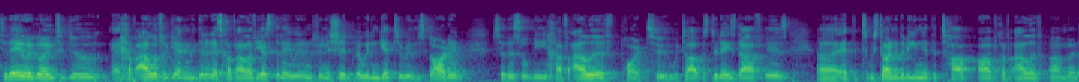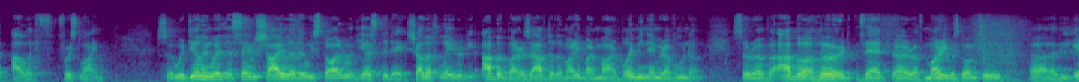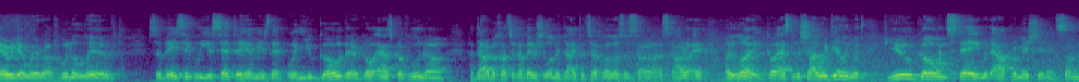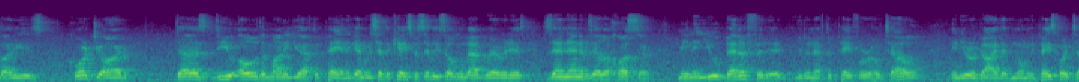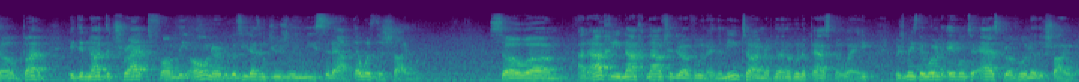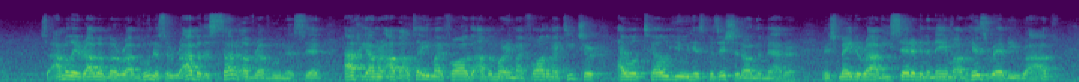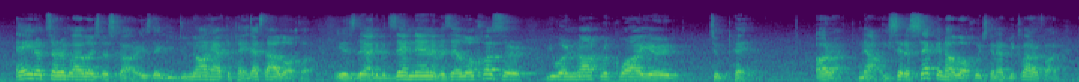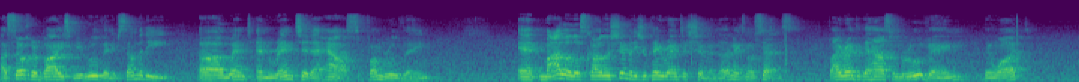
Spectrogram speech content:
Today we're going to do Chaf Aleph again. We did it as Chaf Aleph yesterday. We didn't finish it, but we didn't get to really start it. So this will be Chaf Aleph part two. We talk, today's daf is uh, at the we're starting at the beginning at the top of Chaf Aleph Amud Aleph, first line. So we're dealing with the same shaila that we started with yesterday. Shalach le Rabbi Abba bar Zavda Mari bar Mar boy mi name Ravuna. So Rav Abba heard that uh, Rav Mari was going to uh, the area where Rav Huna lived. So basically, you said to him is that when you go there, go ask Rav Huna. Go ask the shah we're dealing with. If you go and stay without permission in somebody's courtyard, does do you owe the money you have to pay? And again, we said the case specifically talking about where it is meaning you benefited, you didn't have to pay for a hotel, and you're a guy that normally pays for a hotel, but it did not detract from the owner because he doesn't usually lease it out. That was the shayla. So, um, Adhachi nach navshid Ravuna. In the meantime, Rav Huna passed away, which means they weren't able to ask Rav Huna the shayla. So Amalei Rabba bar Rav Huna. So Rabba, the son of Rav Huna, said, Hachi Amar Abba. I'll tell you my father, Abba Mari, my father, my teacher. I will tell you his position on the matter. Mishmei de Rav, he said it in the name of his Rebbe Rav. Is that you do not have to pay. That's the halacha. Is that if it's zen if it's chaser, you are not required to pay. All right. Now he said a second halacha, which is going to have to be clarified. Hasocher bais mi Ruvain. If somebody uh, went and rented a house from Ruvain, and ma'ala lo Shimon, he should pay rent to Shimon. Now that makes no sense. If I rented the house from Ruvain, then what?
